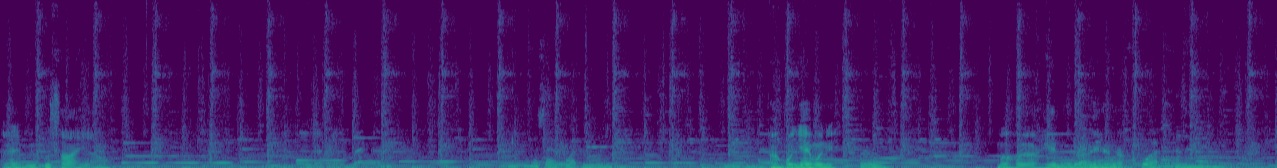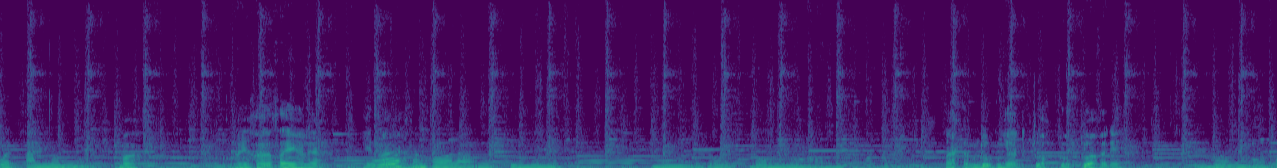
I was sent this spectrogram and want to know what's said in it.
ไอ้มีผู้ซอยเอาผู้ใส่ขวดน้อยจ้ะ อ้าวคนใหญ่บ่นี่อืมบ่เคยเห็นว่าให้เห็นเนาะขวดอะไรนะขวดปั๊มนมนะบ่ให้เขาใส่กันแหละเห็นโอ้ว่าให้คันเนาะพอเรามากินนี่นี่พวกดมหวานว่าแต่มันดูดมันอยากจวกจวกจวกกันเด้ขวดเหนียวโพ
